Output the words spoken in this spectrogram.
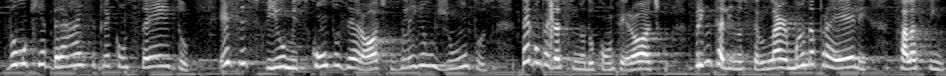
Vamos quebrar esse preconceito. Esses filmes, contos eróticos, leiam juntos. Pega um pedacinho do conto erótico, printa ali no celular, manda para ele, fala assim,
